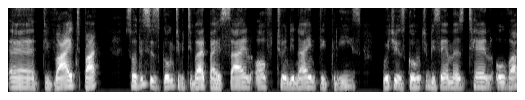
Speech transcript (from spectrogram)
Uh, divide by, so this is going to be divided by sine of 29 degrees, which is going to be same as 10 over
